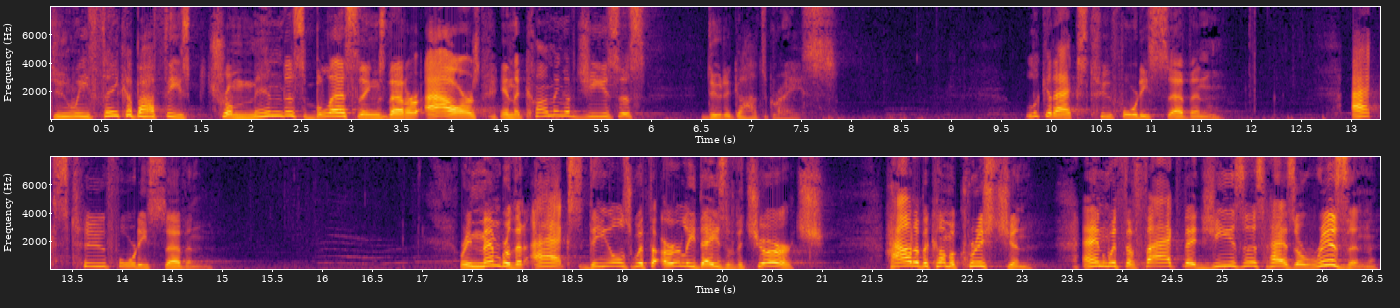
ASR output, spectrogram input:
Do we think about these tremendous blessings that are ours in the coming of Jesus due to God's grace. Look at Acts 2:47. Acts 2:47. Remember that Acts deals with the early days of the church, how to become a Christian, and with the fact that Jesus has arisen.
